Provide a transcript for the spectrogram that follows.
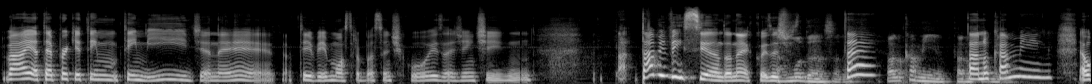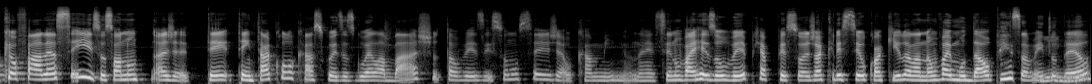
Vai, até porque tem, tem mídia, né? A TV mostra bastante coisa, a gente tá, tá vivenciando, né? Coisas A de- mudança, né? Tá no caminho. Tá no, Tá no caminho. É o que eu falo, é assim, isso, só não. gente te- tentar colocar as coisas goela abaixo, talvez isso não seja o caminho, né? Você não vai resolver, porque a pessoa já cresceu com aquilo, ela não vai mudar o pensamento Uhum. dela,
